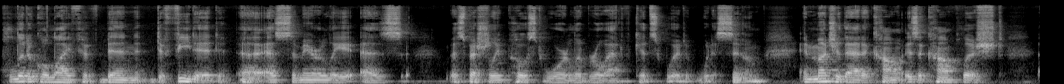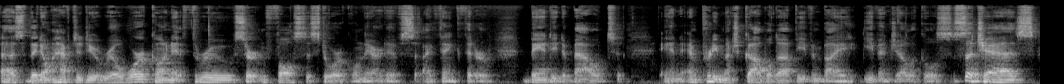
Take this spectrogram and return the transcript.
political life have been defeated uh, as summarily as especially post-war liberal advocates would would assume, and much of that is accomplished uh, so they don't have to do real work on it through certain false historical narratives, I think, that are bandied about and, and pretty much gobbled up even by evangelicals, such as,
